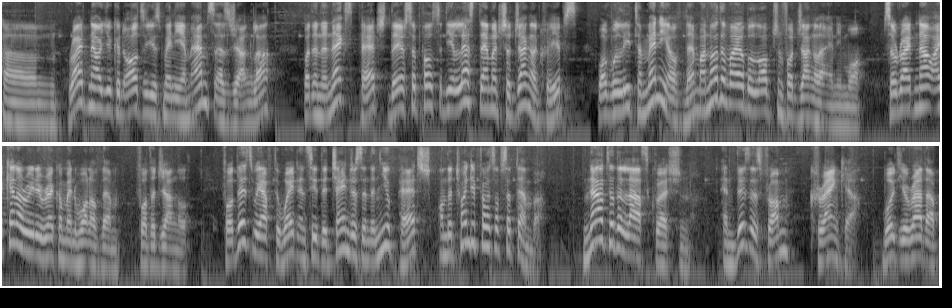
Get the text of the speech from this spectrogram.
Um, right now you could also use many MMs as jungler, but in the next patch they are supposed to deal less damage to jungle creeps, what will lead to many of them are not a viable option for jungler anymore. So right now I cannot really recommend one of them for the jungle. For this we have to wait and see the changes in the new patch on the 21st of September. Now to the last question, and this is from Cranker. Would you rather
